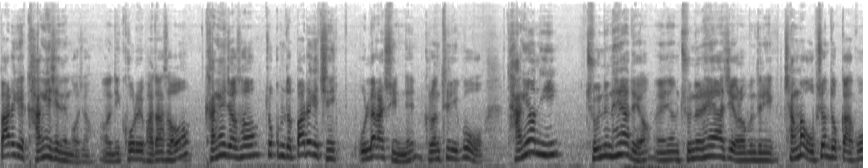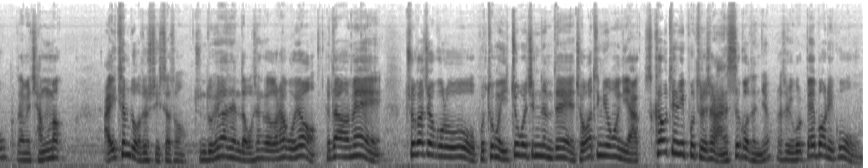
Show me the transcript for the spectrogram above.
빠르게 강해지는 거죠. 어, 니코를 받아서 강해져서 조금 더 빠르게 진입 올라갈 수 있는 그런 틀이고 당연히 주는 해야 돼요. 왜냐면 주는 해야지 여러분들이 장막 옵션도 까고 그다음에 장막 아이템도 얻을 수 있어서 준도 해야 된다고 생각을 하고요. 그 다음에 추가적으로 보통은 이쪽을 찍는데 저 같은 경우는 이 아- 스카우팅 리포트를 잘 안 쓰거든요. 그래서 이걸 빼버리고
